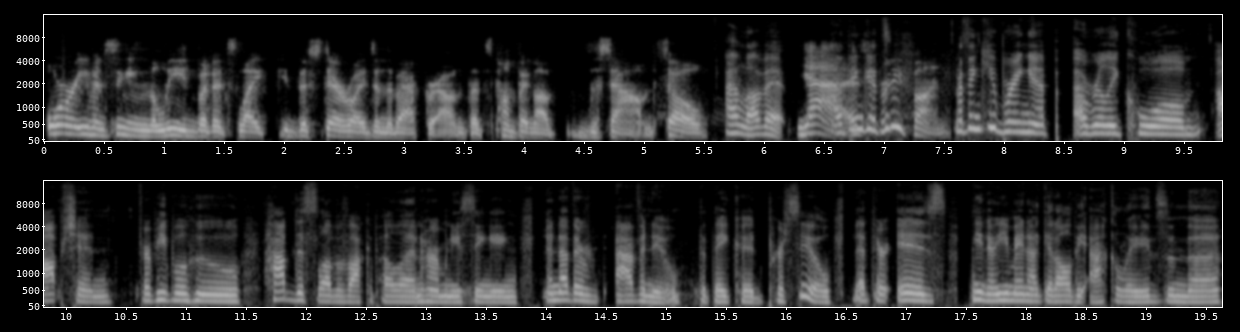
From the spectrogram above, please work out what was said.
or even singing the lead, but it's like the steroids in the background that's pumping up the sound. So I love it. yeah, I think it's, it's- pretty fun. I think you bring up a really cool option for people who have this love of a cappella and harmony singing, another avenue that they could pursue. That there is, you know, you may not get all the accolades and the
